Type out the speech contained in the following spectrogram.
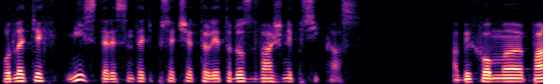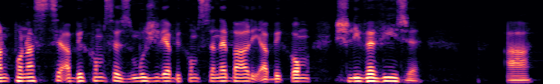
podle těch míst, které jsem teď přečetl, je to dost vážný příkaz. Abychom, pán po nás chce, abychom se vzmužili, abychom se nebáli, abychom šli ve víře. A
